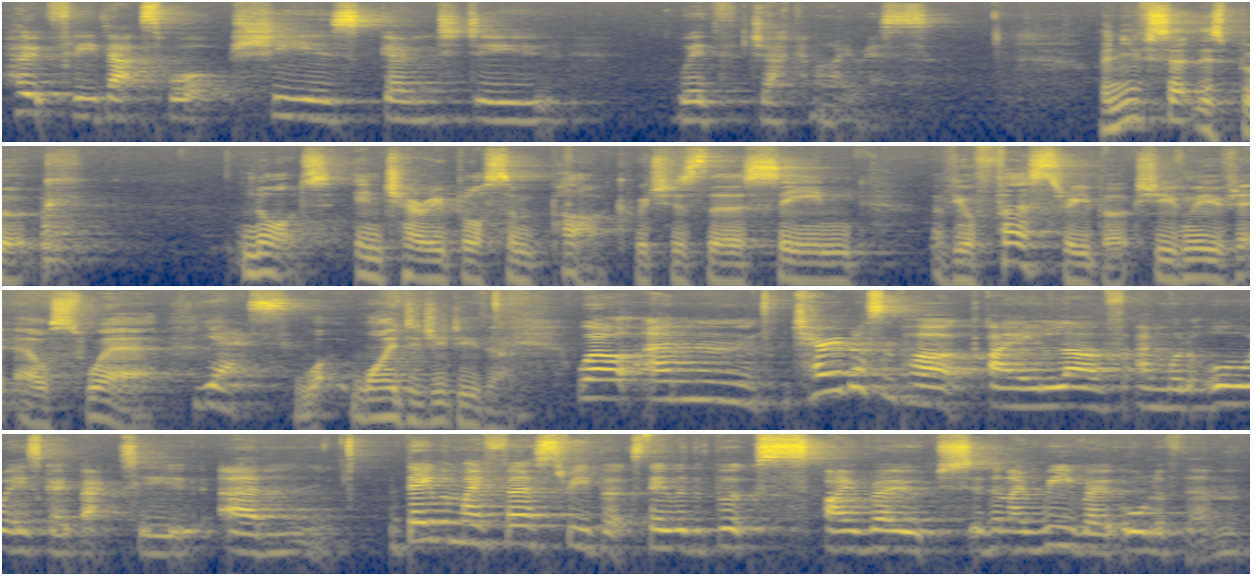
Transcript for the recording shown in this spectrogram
hopefully, that's what she is going to do with Jack and Iris. And you've set this book not in Cherry Blossom Park, which is the scene of your first three books. You've moved it elsewhere. Yes. Wh- Why did you do that? Well, um, Cherry Blossom Park, I love and will always go back to. Um, they were my first three books. They were the books I wrote, and then I rewrote all of them.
